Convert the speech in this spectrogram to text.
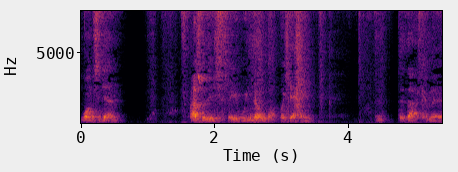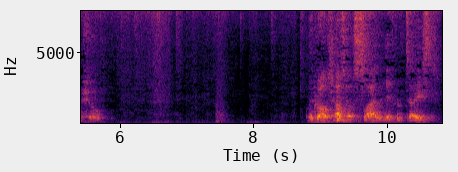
Once again, as with these three, we know what we're getting. They're that commercial. The Grolsch has got a slightly different taste.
